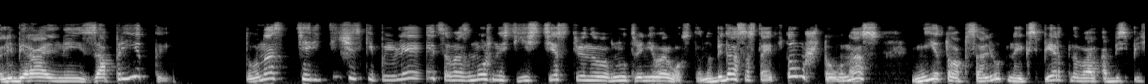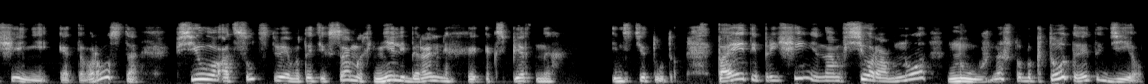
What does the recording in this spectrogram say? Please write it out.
либеральные запреты, то у нас теоретически появляется возможность естественного внутреннего роста. Но беда состоит в том, что у нас нет абсолютно экспертного обеспечения этого роста в силу отсутствия вот этих самых нелиберальных экспертных институтов. По этой причине нам все равно нужно, чтобы кто-то это делал.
